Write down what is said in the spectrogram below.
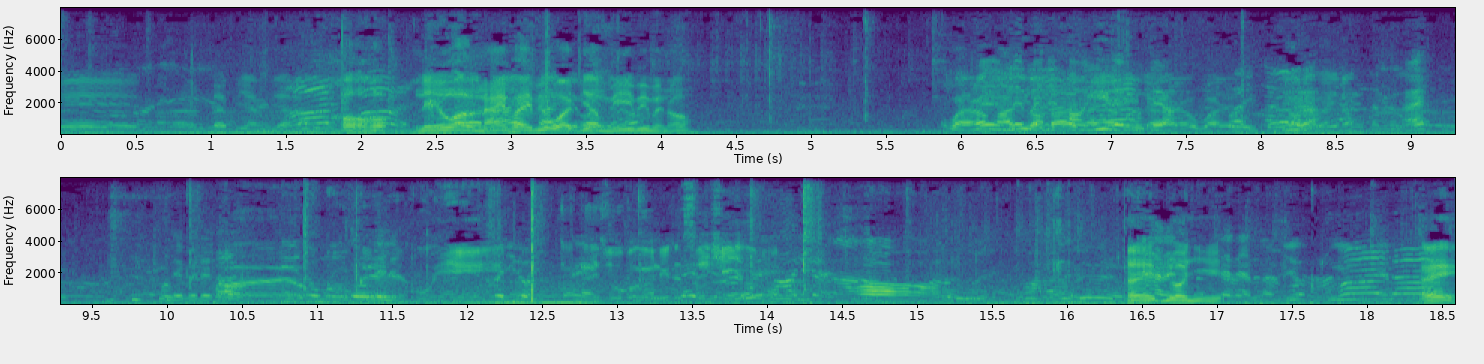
ကဲတက်ပြန်ပြန်နော်ဟုတ်ဟုတ်နေတော့95ဖြစ်သွားပြီပြန်မေးပေးမယ်နော်ဟုတ်ပါတော့ငါးစီပါလားရေးတယ်ဟုတ်ပါတ ယ်ရောက်လာပြီနော် လေပဲတဲ့ ဟေးပြောညီဟေး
